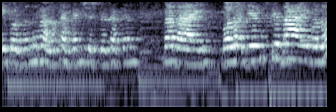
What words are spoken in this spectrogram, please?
এই পর্যন্ত ভালো থাকবেন, সুস্থ থাকবেন। বাই বলো জেন্টসকে বাই বলো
